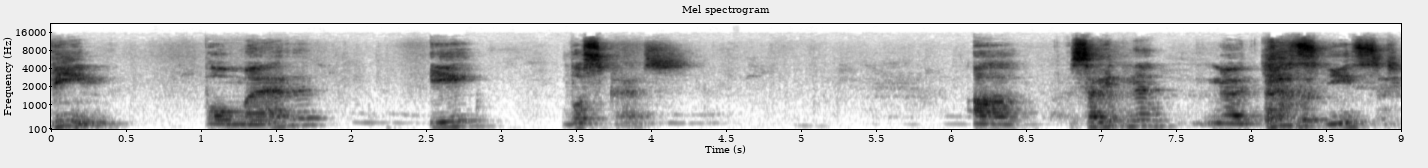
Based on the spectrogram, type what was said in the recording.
він помер і воскрес. А самітна е, дійсність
